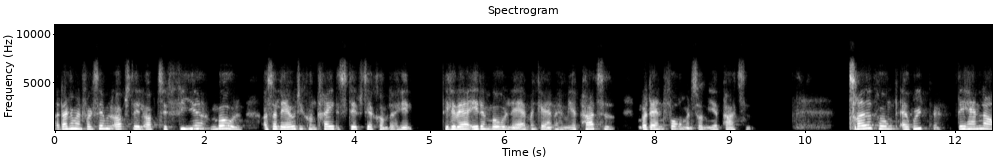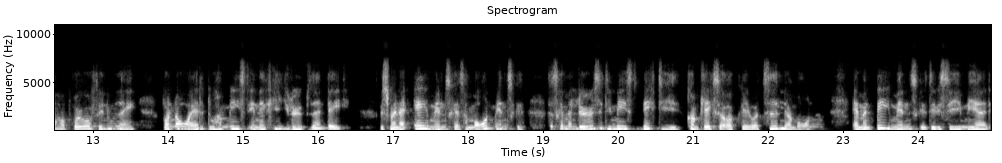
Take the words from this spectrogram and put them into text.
Og der kan man for eksempel opstille op til fire mål, og så lave de konkrete steps til at komme derhen. Det kan være, at et af målene er, at man gerne vil have mere partid. Hvordan får man så mere partid? Tredje punkt er rytme. Det handler om at prøve at finde ud af, hvornår er det, du har mest energi i løbet af en dag. Hvis man er A-menneske, altså morgenmenneske, så skal man løse de mest vigtige, komplekse opgaver tidligere om morgenen. Er man B-menneske, det vil sige mere et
